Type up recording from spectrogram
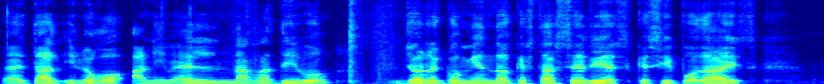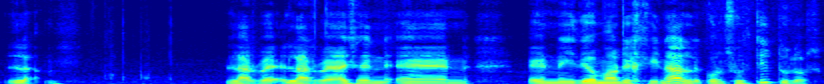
eh, tal, y luego a nivel narrativo yo recomiendo que estas series, que si podáis, las, las veáis en, en, en idioma original, con subtítulos.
